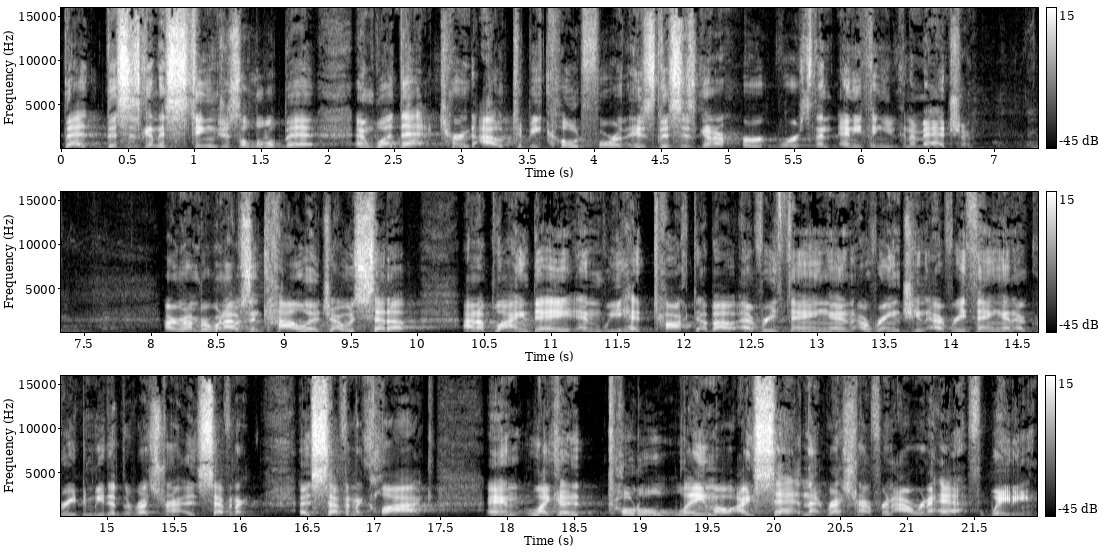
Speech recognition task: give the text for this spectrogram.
that this is going to sting just a little bit. And what that turned out to be code for is this is going to hurt worse than anything you can imagine. I remember when I was in college, I was set up on a blind date, and we had talked about everything and arranging everything, and agreed to meet at the restaurant at seven at seven o'clock. And like a total lameo, I sat in that restaurant for an hour and a half waiting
